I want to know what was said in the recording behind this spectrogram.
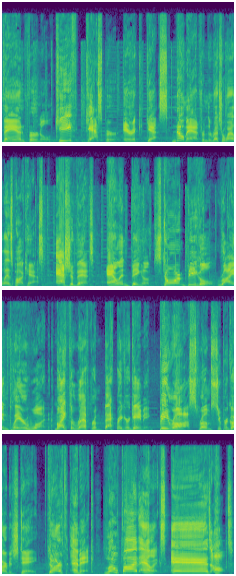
Van Fernal, Keith Gasper, Eric Gess, Nomad from the Retro Wildlands podcast, Ash Event, Alan Bingham, Storm Beagle, Ryan Player One, Mike the Ref from Backbreaker Gaming, B Ross from Super Garbage Day, Darth Emik, Low Five Alex, and Alt.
